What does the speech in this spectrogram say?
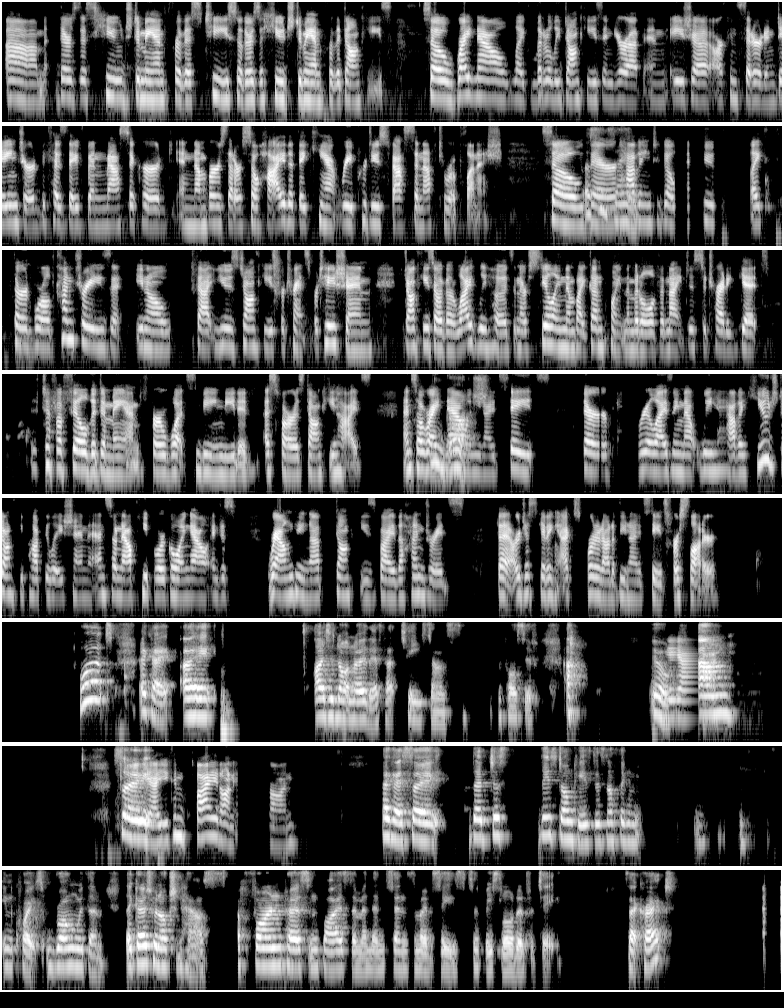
um, there's this huge demand for this tea. So there's a huge demand for the donkeys. So right now, like literally donkeys in Europe and Asia are considered endangered because they've been massacred in numbers that are so high that they can't reproduce fast enough to replenish. So That's they're insane. having to go into like third world countries that, you know, that use donkeys for transportation. Donkeys are their livelihoods and they're stealing them by gunpoint in the middle of the night just to try to get to fulfill the demand for what's being needed as far as donkey hides. And so right Oh, now in the. United States, they're realizing that we have a huge donkey population. And so now people are going out and just rounding up donkeys by the hundreds that are just getting exported out of the United States for slaughter. What? Okay, I I did not know this. That tea sounds repulsive. Ew. Yeah. Um. So yeah, you can buy it on Amazon. okay, so they're just these donkeys. There's nothing in quotes wrong with them. They go to an auction house. A foreign person buys them and then sends them overseas to be slaughtered for tea. Is that correct?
